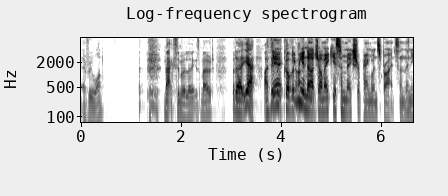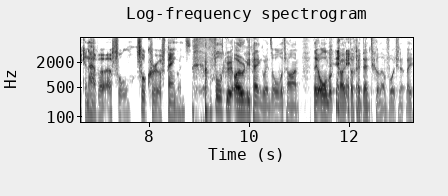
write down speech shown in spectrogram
every one, maximum Linux mode. But uh, yeah, I think yeah, we've covered give me a nudge. I'll make you some extra penguin sprites, and then you can have a, a full full crew of penguins. full crew only penguins all the time. They all look look identical, unfortunately.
